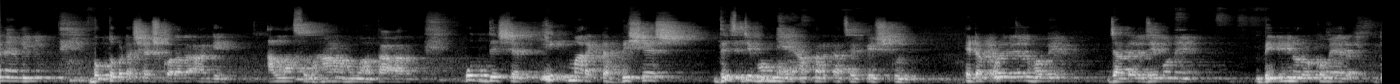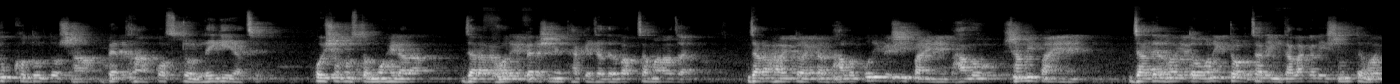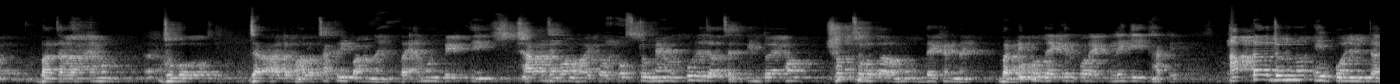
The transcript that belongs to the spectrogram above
এখানে আমি বক্তব্যটা শেষ করার আগে আল্লাহ সুবহানাহু তাআলার উদ্দেশ্যের হিকমার একটা বিশেষ দৃষ্টিভঙ্গি আপনার কাছে পেশ করি। এটা প্রয়োজন হবে যাদের জীবনে বিভিন্ন রকমের দুঃখ, দুর্দশা, ব্যথা, কষ্ট লেগেই আছে। ওই সমস্ত মহিলারা যারা ঘরে পেরেশানি থাকে, যাদের বাচ্চা মারা যায়, যারা হয়তো একটা ভালো পরিবেশই পায়নি ভালো স্বামী পায়নি যাদের হয়তো অনেক টর্চারিং, গালাগালি শুনতে হয়, বা যারা এমন যুবক যারা হয়তো ভালো চাকরি পান নাই বা এমন ব্যক্তি, সারা জীবন হয়তো কষ্ট মেহনত করে যাচ্ছেন কিন্তু এখন সচ্ছলতার মুখ দেখেন নাই বা বিপদ একের পর এক লেগেই থাকে। আপনার জন্য এই পয়েন্টটা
